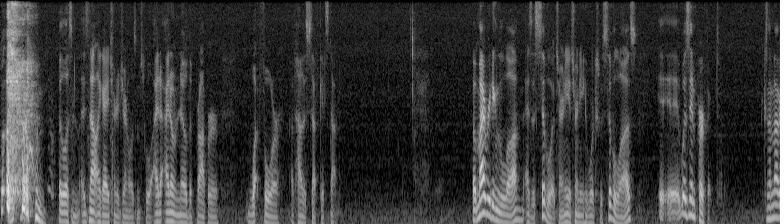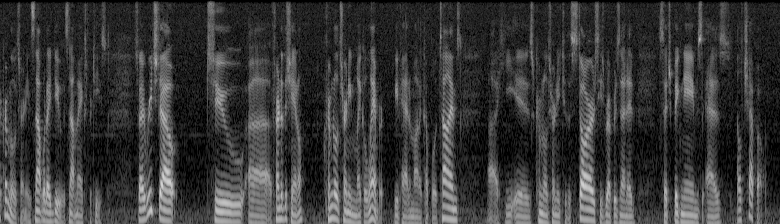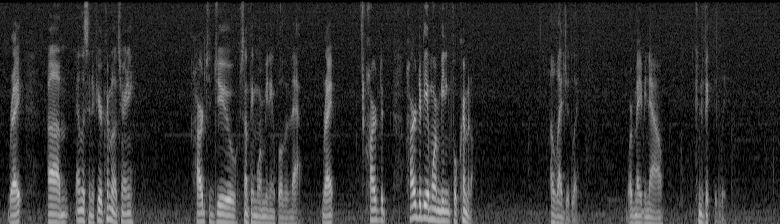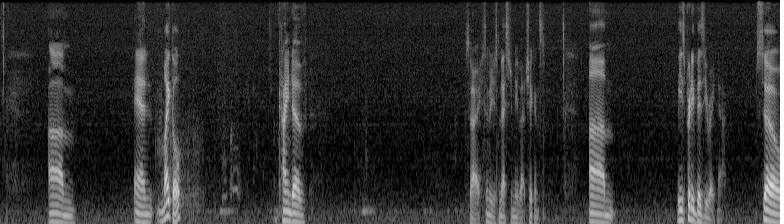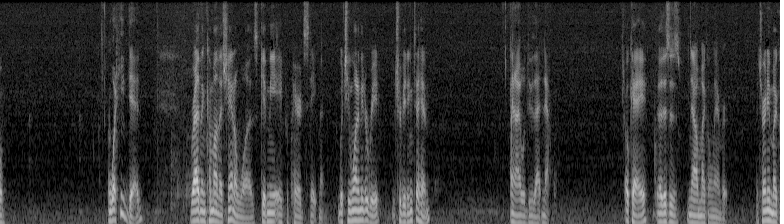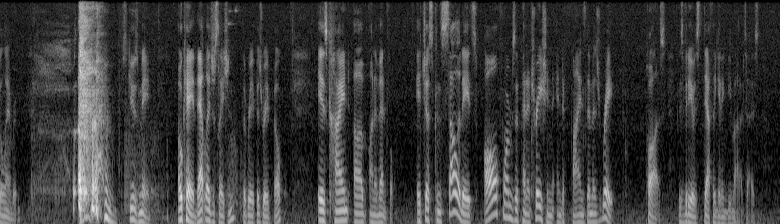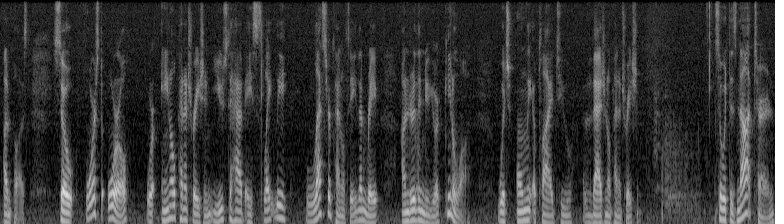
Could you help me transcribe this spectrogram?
but listen, it's not like I attended journalism school. I, I don't know the proper what for of how this stuff gets done. But my reading of the law as a civil attorney, attorney who works with civil laws, it, it, was imperfect because I'm not a criminal attorney. It's not what I do. It's not my expertise. So I reached out to uh, a friend of the channel, criminal attorney Michael Lambert. We've had him on a couple of times. Uh, he is criminal attorney to the stars. He's represented such big names as El Chapo, right? Um, and listen, if you're a criminal attorney, hard to do something more meaningful than that, right? Hard to hard to be a more meaningful criminal. Allegedly. Or maybe now convictedly. Um, and Michael kind of. Sorry, somebody just messaged me about chickens. Um, he's pretty busy right now. So, what he did, rather than come on the channel, was give me a prepared statement, which he wanted me to read, attributing to him. And I will do that now. Okay, this is now Michael Lambert. Attorney Michael Lambert. Excuse me. Okay, that legislation, the Rape is Rape Bill, is kind of uneventful. It just consolidates all forms of penetration and defines them as rape. Pause. This video is definitely getting demonetized. Unpaused. So, forced oral or anal penetration used to have a slightly lesser penalty than rape under the New York penal law, which only applied to vaginal penetration. So it does not turn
